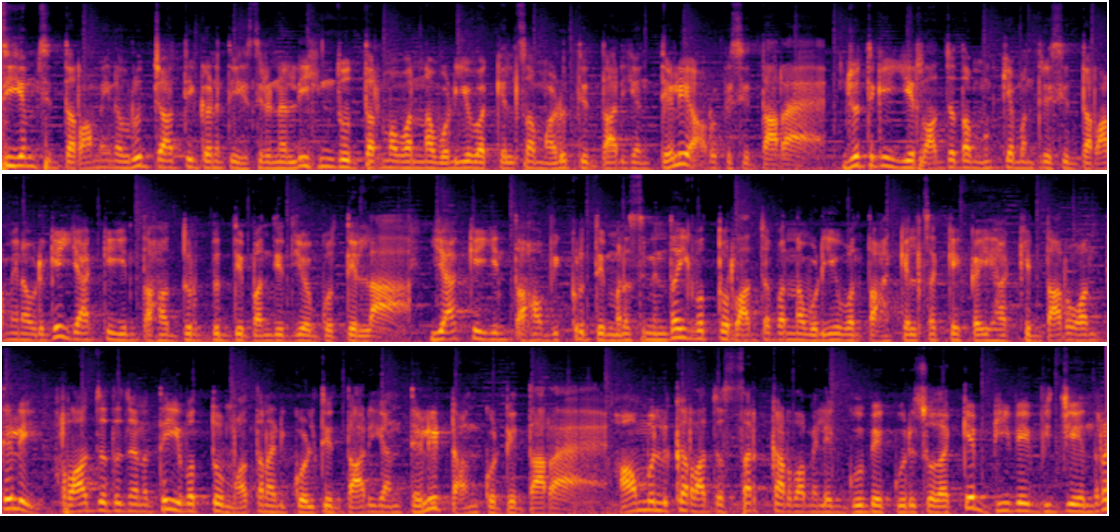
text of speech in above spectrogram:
ಸಿಎಂ ಸಿದ್ದರಾಮಯ್ಯನವರು ಜಾತಿ ಗಣತಿ ಹೆಸರಿನಲ್ಲಿ ಹಿಂದೂ ಧರ್ಮವನ್ನ ಒಡೆಯುವ ಕೆಲಸ ಮಾಡುತ್ತಿದ್ದಾರೆ ಅಂತೇಳಿ ಆರೋಪಿಸಿದ್ದಾರೆ. ಜೊತೆಗೆ ಈ ರಾಜ್ಯದ ಮುಖ್ಯಮಂತ್ರಿ ಸಿದ್ದರಾಮಯ್ಯನವರಿಗೆ ಯಾಕೆ ಇಂತಹ ದುರ್ಬುದ್ಧಿ ಬಂದಿದೆಯೋ ಗೊತ್ತಿಲ್ಲ. ಯಾಕೆ ಇಂತಹ ವಿಕೃತಿ ಮನಸ್ಸಿನಿಂದ ಇವತ್ತು ರಾಜ್ಯವನ್ನ ಒಡೆಯುವಂತಹ ಕೆಲಸಕ್ಕೆ ಕೈ ಹಾಕಿದ್ದಾರೋ ಅಂತೇಳಿ ರಾಜ್ಯದ ಜನತೆ ಇವತ್ತು ಮಾತನಾಡಿಕೊಳ್ತಿದ್ದಾರೆ ಅಂತೇಳಿ ಟಾಂಗ್ ಕೊಟ್ಟಿದ್ದಾರೆ. ಆ ಮೂಲಕ ರಾಜ್ಯ ಸರ್ಕಾರದ ಮೇಲೆ ಗೂಬೆ ಕೂರಿಸೋದಕ್ಕೆ ಬಿ ವಿ ವಿಜಯೇಂದ್ರ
